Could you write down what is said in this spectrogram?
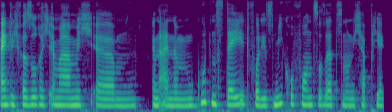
Eigentlich versuche ich immer, mich ähm, in einem guten State vor dieses Mikrofon zu setzen und ich habe hier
